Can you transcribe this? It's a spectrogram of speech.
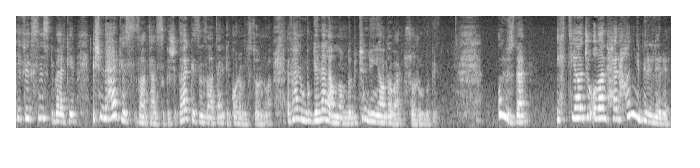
Diyeceksiniz ki belki, e şimdi herkes zaten sıkışık, herkesin zaten ekonomik sorunu var. Efendim bu genel anlamda bütün dünyada var bu sorun bugün. O yüzden ihtiyacı olan herhangi birileri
